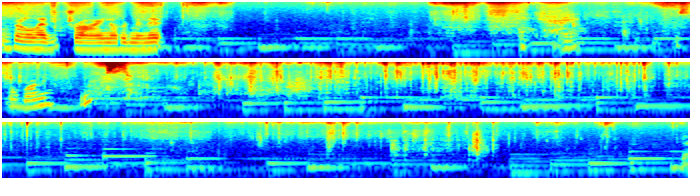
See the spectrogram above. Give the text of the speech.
I'm going to let it dry another minute. Okay. It's still running. Oops. Yeah.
